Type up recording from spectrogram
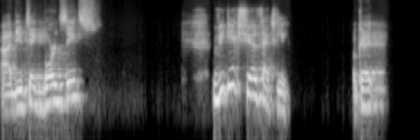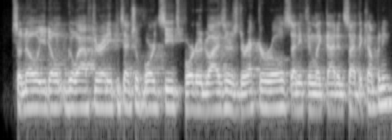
Uh, do you take board seats? We take shares actually. Okay. So no, you don't go after any potential board seats, board of advisors, director roles, anything like that inside the company.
